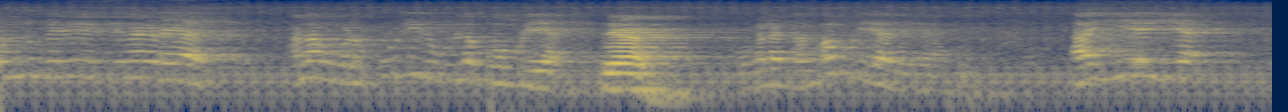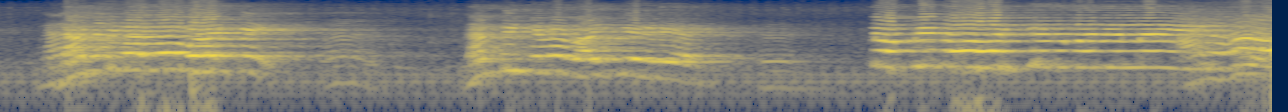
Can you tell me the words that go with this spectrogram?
ஒண்ணும் பெரிய விஷயமே கிடையாது. ஆனா உங்களை கூட்டிட்டு உள்ள போக முடியாது. உங்களை நம்ப முடியாதுங்க. ஐயே ஐயா நம்பினாதான் வாழ்க்கை நம்பிக்கைனா வாழ்க்கையே கிடையாது. நம்பினால் கெடுவதில்லை ஆண்டவரை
